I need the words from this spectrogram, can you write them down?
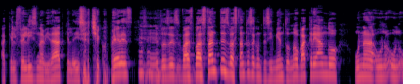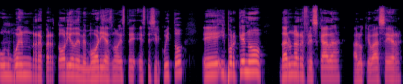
aquel feliz Navidad que le dice a Checo Pérez. Entonces, bastantes, bastantes acontecimientos, ¿no? Va creando una, un, buen repertorio de memorias, ¿no? Este, este circuito. Eh, y por qué no dar una refrescada a lo que va a ser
